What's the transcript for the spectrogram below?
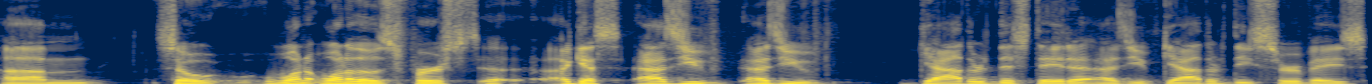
Um, so one one of those first, uh, I guess, as you've as you've gathered this data, as you've gathered these surveys,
